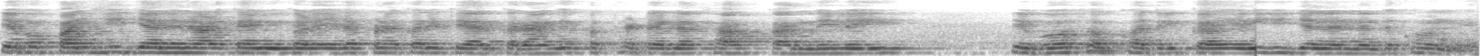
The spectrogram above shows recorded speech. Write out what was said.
ਤੇ ਆਪਾਂ ਪੰਜ ਚੀਜ਼ਾਂ ਦੇ ਨਾਲ ਕੈਮੀਕਲ ਜਿਹੜਾ ਆਪਣਾ ਘਰੇ ਤਿਆਰ ਕਰਾਂਗੇ ਪੱਥਰ ਟੈਲਾ ਸਾਫ਼ ਕਰਨ ਦੇ ਲਈ ਤੇ ਬਹੁਤ ਸੌਖਾ ਤਰੀਕਾ ਹੈ ਇਹ ਚੀਜ਼ਾਂ ਲੈਣਾ ਦਿਖਾਉਣੇ ਆ।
